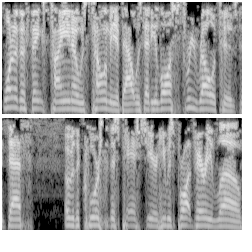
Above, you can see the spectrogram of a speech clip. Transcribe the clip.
one of the things Taino was telling me about was that he lost three relatives to death over the course of this past year. He was brought very low.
